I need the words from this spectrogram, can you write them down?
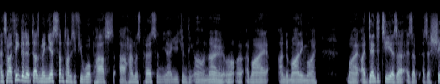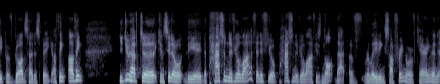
and so I think that it does mean yes. Sometimes if you walk past a homeless person, you know, you can think, oh no, am I undermining my my identity as a as a as a sheep of God, so to speak? I think I think you do have to consider the the pattern of your life and if your pattern of your life is not that of relieving suffering or of caring then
